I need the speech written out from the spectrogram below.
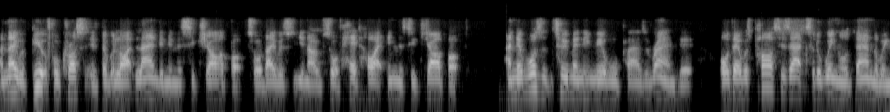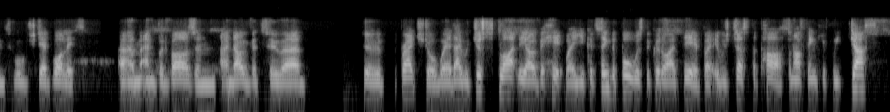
and they were beautiful crosses that were like landing in the six yard box or they was you know sort of head height in the six yard box. And there wasn't too many Millwall players around it or there was passes out to the wing or down the wing towards Jed Wallace um, and Bodvarsson and over to uh, to Bradshaw where they were just slightly overhit where you could see the ball was the good idea but it was just the pass. And I think if we just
